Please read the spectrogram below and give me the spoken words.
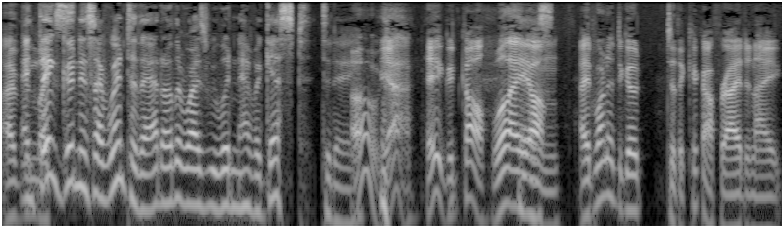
i've And like, thank goodness I went to that, otherwise we wouldn't have a guest today. oh yeah hey good call well i Yes. um i had wanted to go to the kickoff ride and i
